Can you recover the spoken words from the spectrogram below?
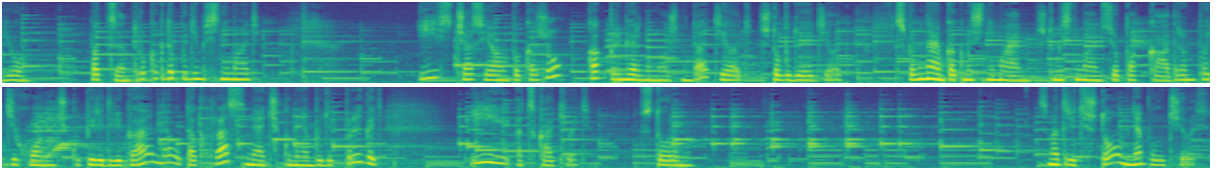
ее по центру, когда будем снимать. И сейчас я вам покажу, как примерно можно да, делать, что буду я делать. Вспоминаем, как мы снимаем, что мы снимаем все по кадрам, потихонечку передвигаем, да, вот так раз мячик у меня будет прыгать и отскакивать в сторону. Смотрите, что у меня получилось.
